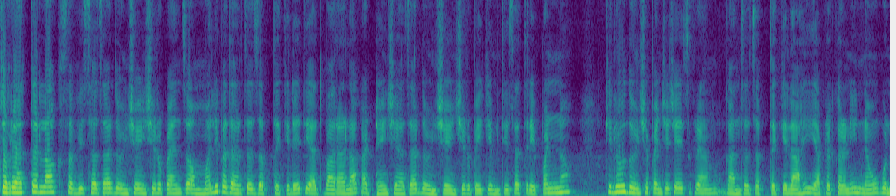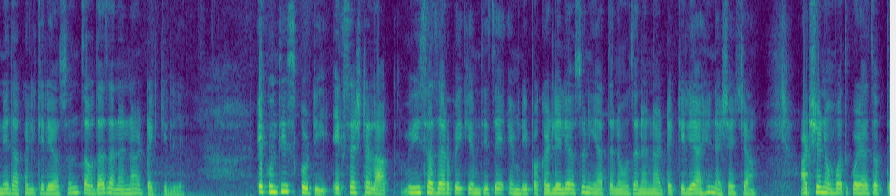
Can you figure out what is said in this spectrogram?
चौऱ्याहत्तर लाख सव्वीस हजार दोनशे ऐंशी रुपयांचं अंमली पदार्थ जप्त केलेत. यात बारा लाख अठ्ठ्याऐंशी हजार दोनशे ऐंशी रुपये किमतीचा त्रेपन्न किलो दोनशे पंचेचाळीस ग्रॅम गांजा जप्त केला आहे. या प्रकरणी नऊ गुन्हे दाखल केले असून चौदा जणांना अटक केली आहे. एकोणतीस कोटी एकसष्ट लाख वीस हजार रुपये किमतीचे एम डी पकडलेले असून यात नऊ जणांना अटक केली आहे. नशाच्या आठशे नव्वद गोळ्या जप्त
